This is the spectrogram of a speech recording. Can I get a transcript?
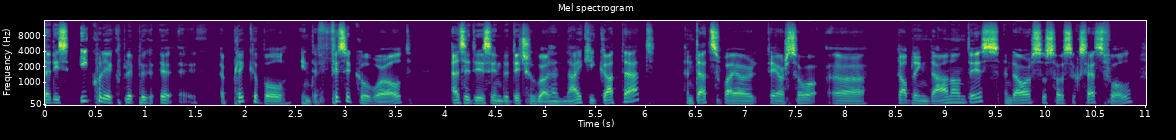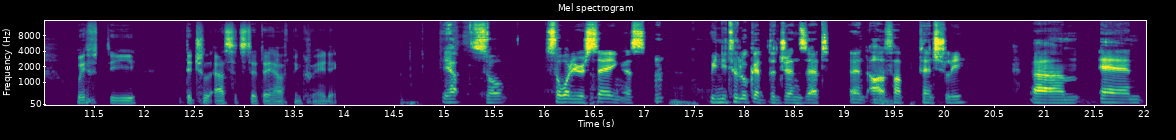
that is equally uh, uh, applicable in the physical world as it is in the digital world. And Nike got that. And that's why they are so uh, doubling down on this and are also so successful with the digital assets that they have been creating. Yeah. So, so what you're saying is we need to look at the Gen Z and hmm. Alpha mm. potentially, um, and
